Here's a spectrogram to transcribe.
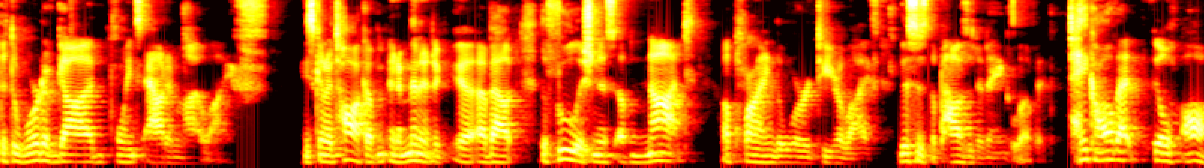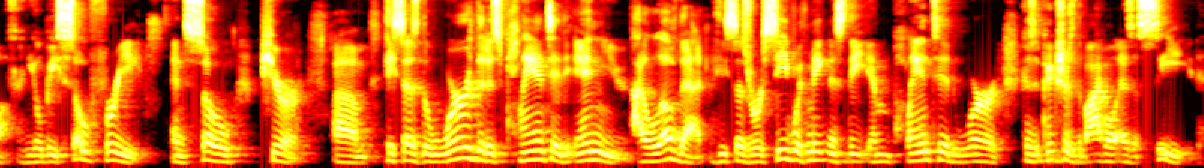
that the Word of God points out in my life. He's going to talk in a minute uh, about the foolishness of not applying the Word to your life. This is the positive angle of it. Take all that filth off and you'll be so free and so pure. Um, he says, the word that is planted in you. I love that. He says, receive with meekness the implanted word because it pictures the Bible as a seed.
